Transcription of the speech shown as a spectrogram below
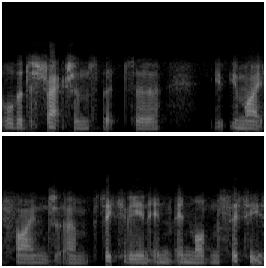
all the distractions that uh, you, might find um, particularly in, in, in modern cities.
